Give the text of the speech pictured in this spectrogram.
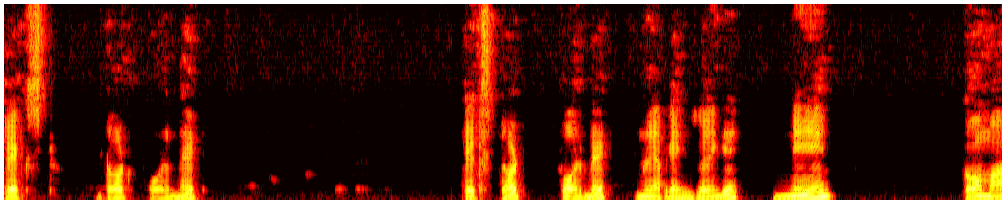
Text dot format text dot format हम लोग यहाँ पे क्या यूज़ करेंगे? नेम कॉमा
